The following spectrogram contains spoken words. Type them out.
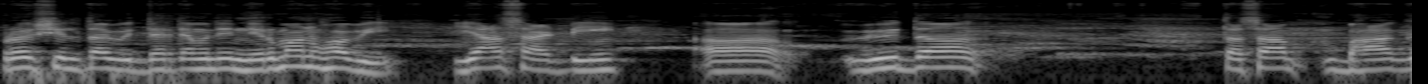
प्रयोगशीलता विद्यार्थ्यामध्ये निर्माण व्हावी यासाठी विविध तसा भाग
